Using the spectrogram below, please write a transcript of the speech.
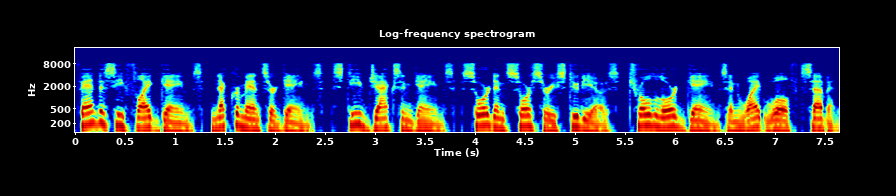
Fantasy Flight Games, Necromancer Games, Steve Jackson Games, Sword and Sorcery Studios, Troll Lord Games and White Wolf 7.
